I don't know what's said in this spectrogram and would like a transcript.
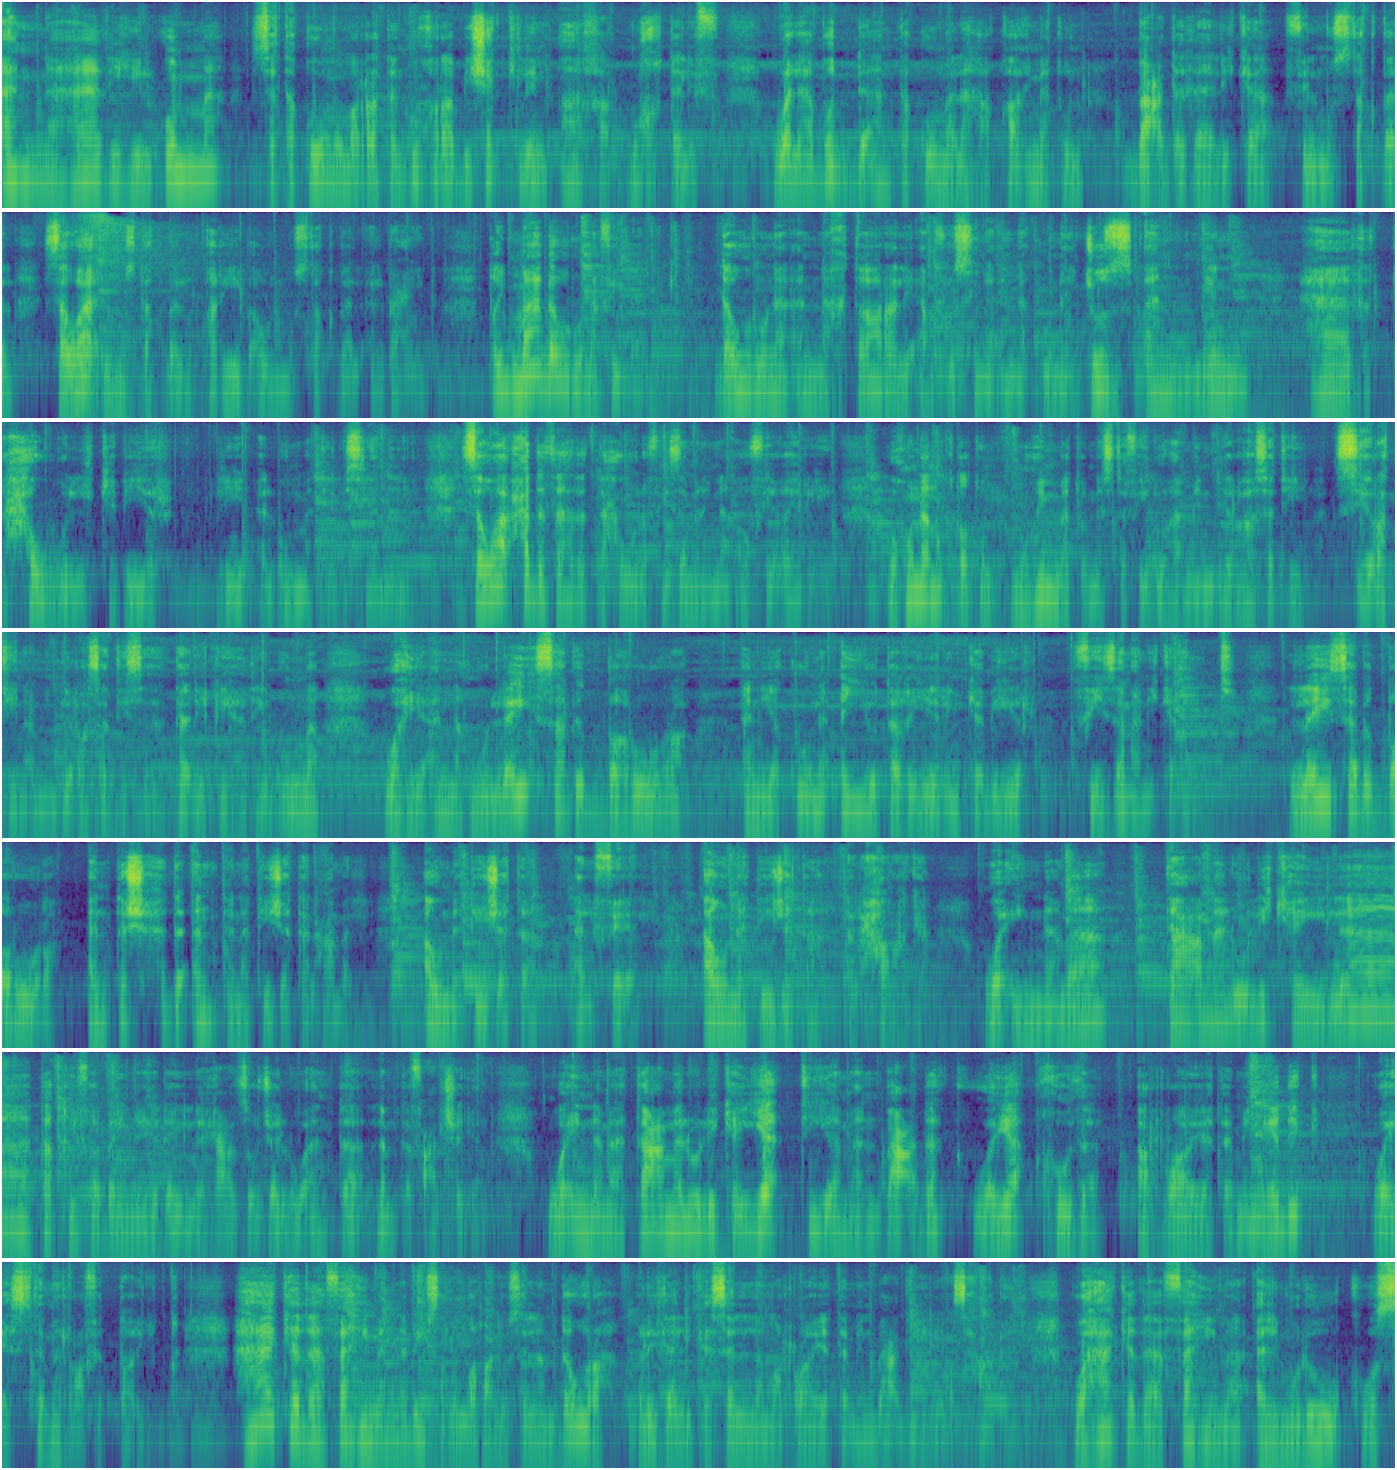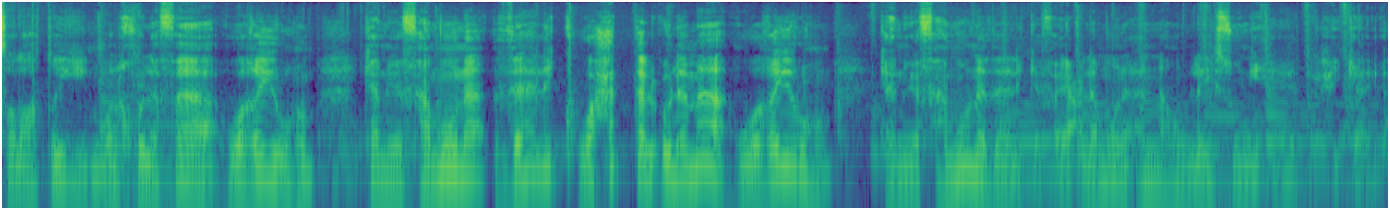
أن هذه الأمة ستقوم مرة أخرى بشكل آخر مختلف. ولا بد أن تقوم لها قائمة بعد ذلك في المستقبل سواء المستقبل القريب أو المستقبل البعيد. طيب ما دورنا في ذلك؟ دورنا أن نختار لأنفسنا أن نكون جزءا من هذا التحول الكبير. للأمة الإسلامية سواء حدث هذا التحول في زمننا أو في غيره. وهنا نقطة مهمة نستفيدها من دراسة سيرتنا من دراسة تاريخ هذه الأمة وهي أنه ليس بالضرورة أن يكون أي تغيير كبير في زمنك أنت. ليس بالضرورة أن تشهد أنت نتيجة العمل أو نتيجة الفعل أو نتيجة الحركة وإنما تعمل لكي لا تقف بين يدي الله عز وجل وأنت لم تفعل شيئا. وإنما تعمل لكي يأتي من بعدك ويأخذ الراية من يدك ويستمر في الطريق. هكذا فهم النبي صلى الله عليه وسلم دوره ولذلك سلم الراية من بعده لأصحابه. وهكذا فهم الملوك والسلاطين والخلفاء وغيرهم كانوا يفهمون ذلك وحتى العلماء وغيرهم كانوا يفهمون ذلك فيعلمون أنهم ليسوا نهاية الحكاية.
